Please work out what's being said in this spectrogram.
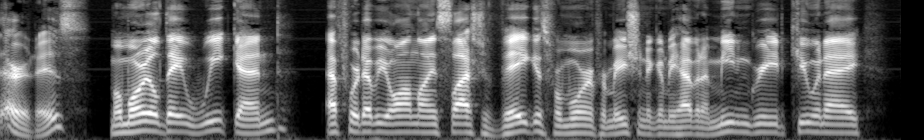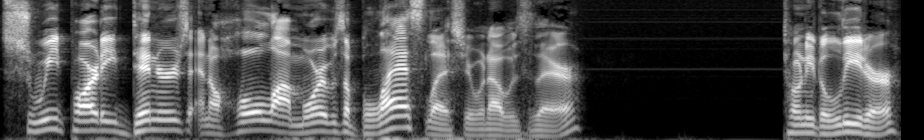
There it is. Memorial Day weekend. F4W online slash Vegas for more information. They're going to be having a meet and greet, Q&A, suite party, dinners, and a whole lot more. It was a blast last year when I was there. Tony the leader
